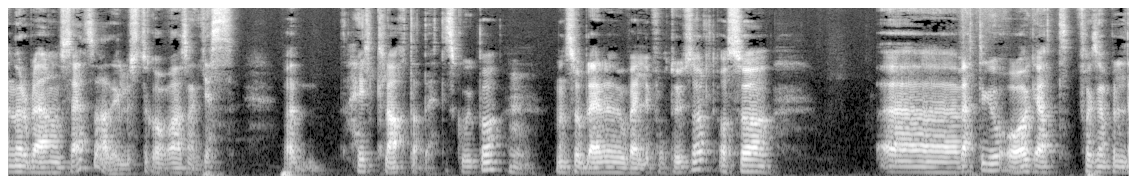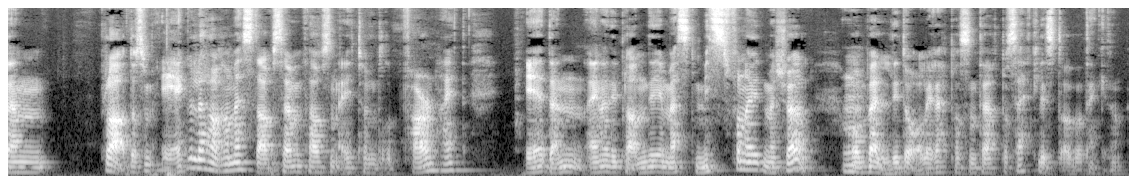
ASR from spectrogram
når det ble annonsert, så hadde jeg lyst til å gå og sånn Yes! Det var helt klart at dette skulle jeg på. Mm. Men så ble det jo veldig fort utsolgt. Og så uh, vet jeg jo òg at f.eks. den plata som jeg ville høre mest av, 7800 Fahrenheit, er den, en av de platene de er mest misfornøyd med sjøl. Mm. Og veldig dårlig representert på settlista. Da tenker jeg sånn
